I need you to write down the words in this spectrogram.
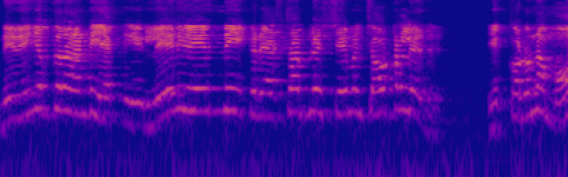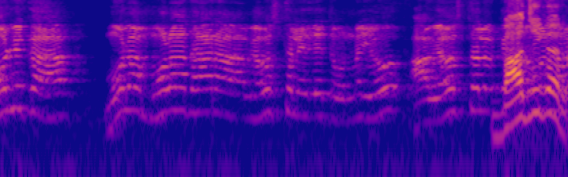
నేనేం చెప్తున్నానంటే లేని లేని ఇక్కడ ఎస్టాబ్లిష్ చేయమని చెప్పడం లేదు. ఇక్కడున్న మౌలిక మూల మూలాధార వ్యవస్థలు ఏదైతే ఉన్నాయో ఆ వ్యవస్థలు బాజీ గారు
